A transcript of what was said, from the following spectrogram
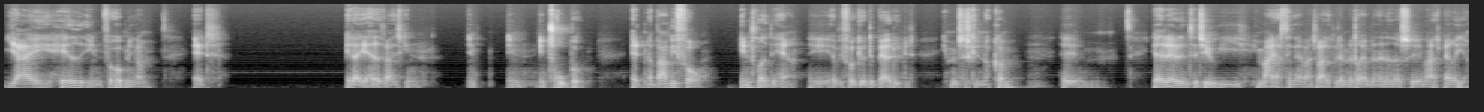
jeg havde en forhåbning om, at, eller jeg havde faktisk en, en, en, tro på, at når bare vi får ændret det her, øh, og vi får gjort det bæredygtigt, jamen så skal det nok komme. Mm. Øh, jeg havde lavet et initiativ i, i Majers, tænker jeg var ansvarlig for dem, der drev blandt andet også øh, Majers Bagerier.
